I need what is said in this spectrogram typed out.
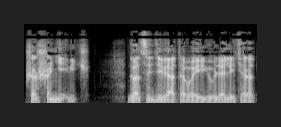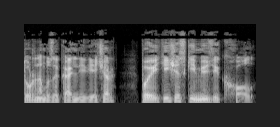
Шершеневич. 29 июля литературно-музыкальный вечер, поэтический мюзик-холл.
